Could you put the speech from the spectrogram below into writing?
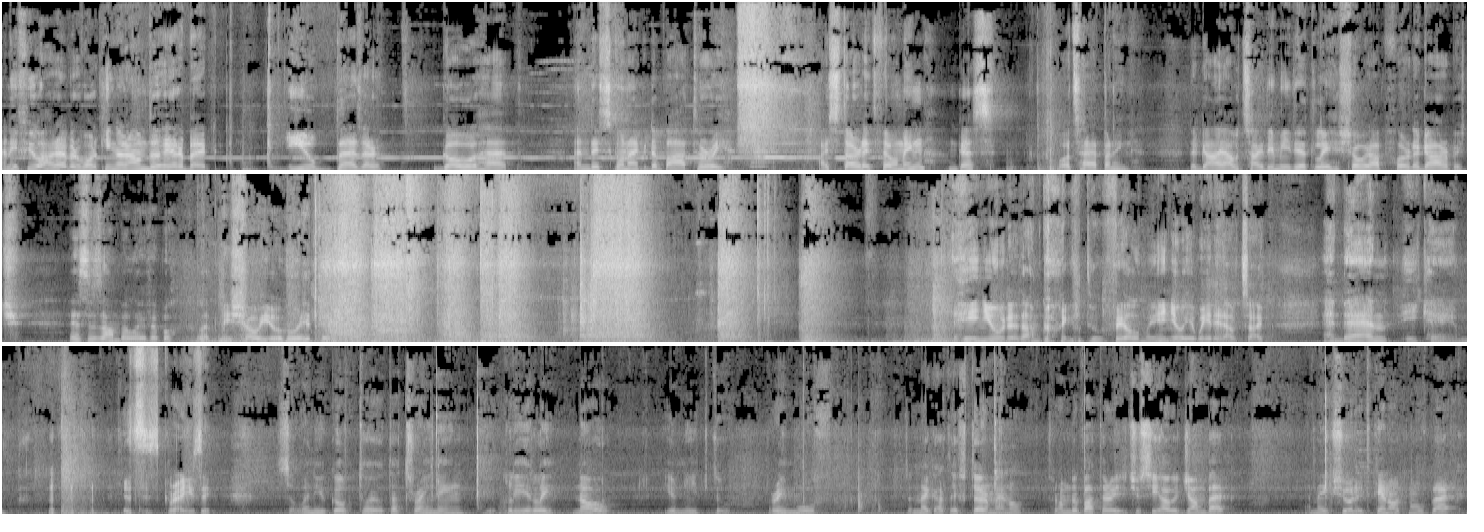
And if you are ever working around the airbag you better go ahead and disconnect the battery. I started filming guess what's happening? The guy outside immediately showed up for the garbage. This is unbelievable. Let me show you who it is. He knew that I'm going to film. He knew he waited outside. And then he came. this is crazy. So when you go Toyota training, you clearly know you need to remove the negative terminal from the battery. Did you see how it jumped back? And make sure it cannot move back.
